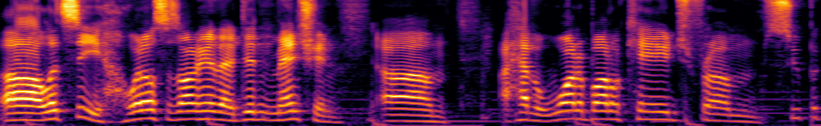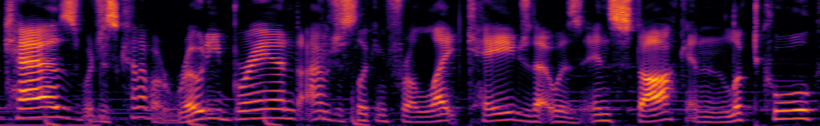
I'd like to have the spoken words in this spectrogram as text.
Uh, let's see, what else is on here that I didn't mention? Um, I have a water bottle cage from Supacaz, which is kind of a roadie brand. I was just looking for a light cage that was in stock and looked cool.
